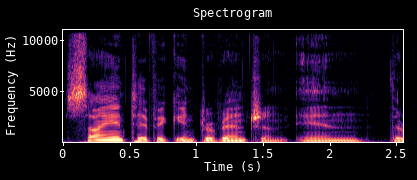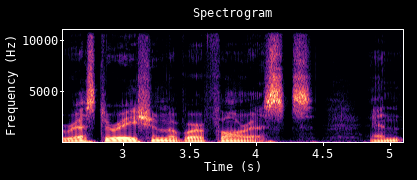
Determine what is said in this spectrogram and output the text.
scientific intervention in the restoration of our forests. And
